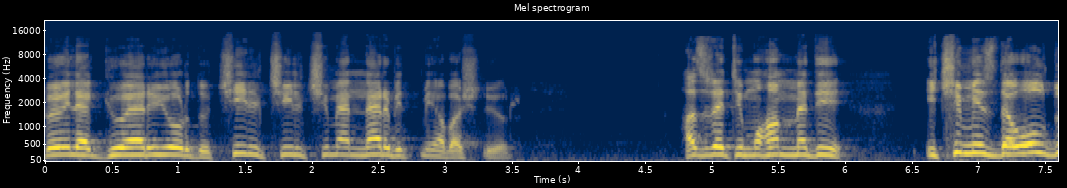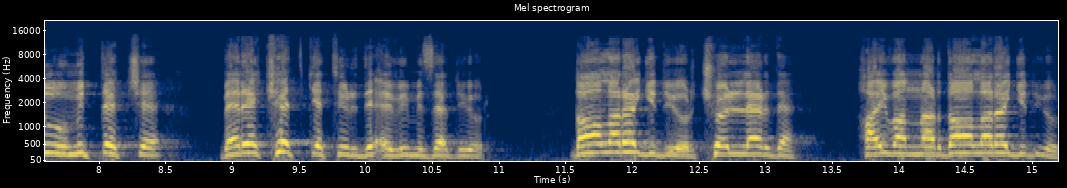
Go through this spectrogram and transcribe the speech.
böyle güveriyordu. Çil çil çimenler bitmeye başlıyor. Hazreti Muhammed'i içimizde olduğu müddetçe bereket getirdi evimize diyor. Dağlara gidiyor çöllerde. Hayvanlar dağlara gidiyor.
